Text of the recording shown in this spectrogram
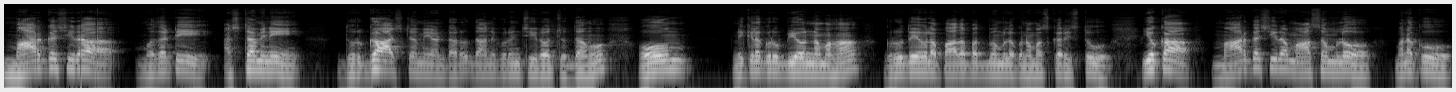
మార్గశిర మొదటి అష్టమిని దుర్గా అష్టమి అంటారు. దాని గురించి ఈరోజు చూద్దాము. ఓం నిఖిల గురుభ్యో నమ. గురుదేవుల పాదపద్మములకు నమస్కరిస్తూ ఈ యొక్క మార్గశిర మాసంలో మనకు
